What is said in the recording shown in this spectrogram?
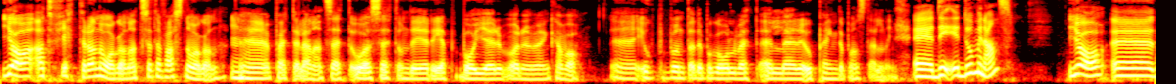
Ja, att fjättra någon, att sätta fast någon eh, på ett eller annat sätt oavsett om det är rep, bojor, vad det nu än kan vara. Eh, ihopbuntade på golvet eller upphängda på en ställning. Eh, det är dominans. Ja, eh,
